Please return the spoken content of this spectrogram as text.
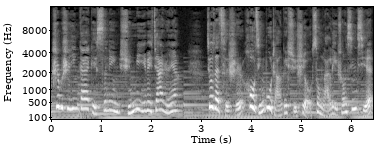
是不是应该给司令寻觅一位佳人呀？就在此时，后勤部长给许世友送来了一双新鞋，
